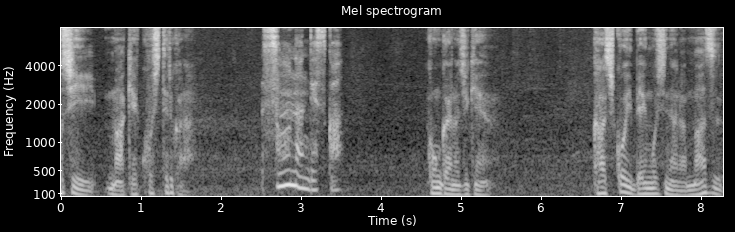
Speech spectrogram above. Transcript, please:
し負け越してるかなそうなんですか。今回の事件賢い弁護士ならまず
